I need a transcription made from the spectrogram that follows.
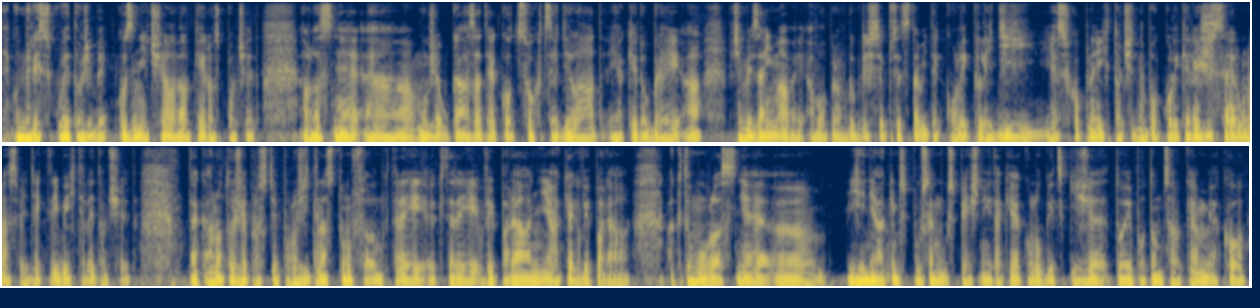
jako neriskuje to, že by jako zničil velký rozpočet a vlastně uh, může ukázat, jako co chce dělat, jak je dobrý a v čem je zajímavý. A opravdu, když si představíte, kolik lidí je schopný jich točit, nebo kolik je režisérů na světě, kteří by chtěli točit, tak ano, to, že prostě položíte na stůl film, který, který vypadá nějak, jak vypadá a k tomu vlastně uh, je nějakým způsobem úspěšný, tak je jako logický, že to je potom celkem jako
